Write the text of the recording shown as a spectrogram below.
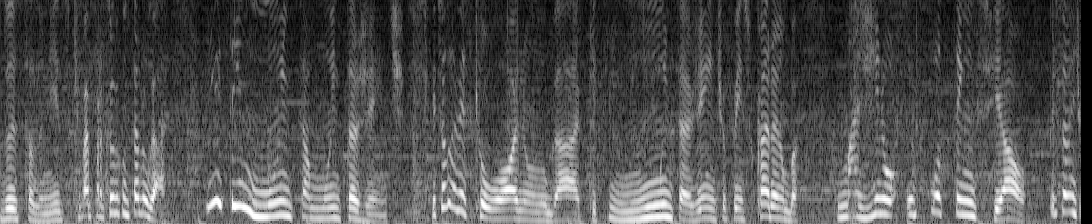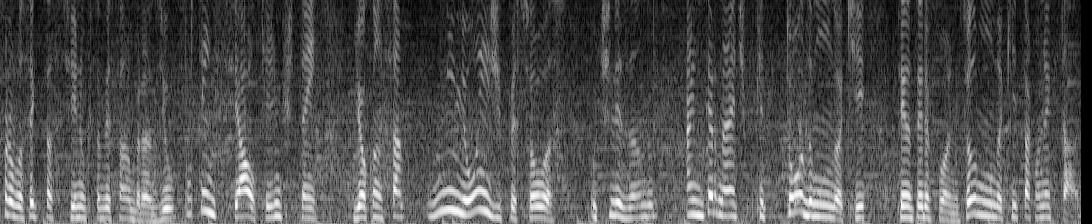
dos Estados Unidos, que vai para todo quanto é lugar. E tem muita, muita gente. E toda vez que eu olho um lugar que tem muita gente, eu penso, caramba, imagina o potencial, principalmente para você que está assistindo, que talvez está no Brasil, o potencial que a gente tem de alcançar milhões de pessoas utilizando a internet, porque todo mundo aqui tem um telefone, todo mundo aqui está conectado.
